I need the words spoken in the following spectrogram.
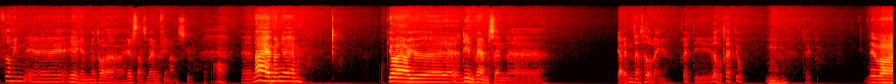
För min eh, egen mentala hälsas välbefinnandes skull. Ja. Eh, nej, men... Eh, och jag är ju eh, din vän sen... Eh, jag vet inte ens hur länge. 30, över 30 år, Mm. typ. Det var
